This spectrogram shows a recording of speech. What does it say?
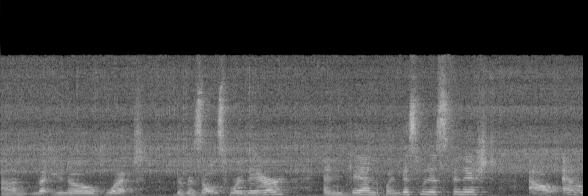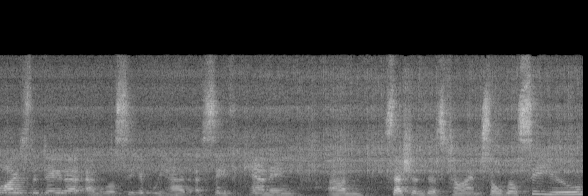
um, let you know what the results were there. And then when this one is finished, I'll analyze the data and we'll see if we had a safe canning um, session this time. So we'll see you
